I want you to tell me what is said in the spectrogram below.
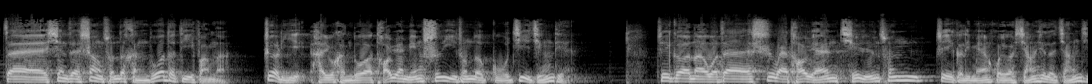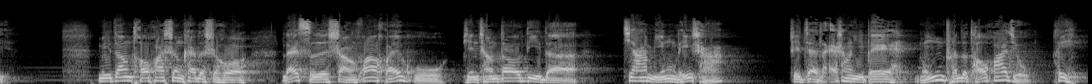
在现在尚存的很多的地方呢，这里还有很多陶渊明诗意中的古迹景点。这个呢，我在《世外桃源情人村》这个里面会有详细的讲解。每当桃花盛开的时候，来此赏花怀古，品尝当地的佳茗擂茶，这再来上一杯浓醇的桃花酒，嘿！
